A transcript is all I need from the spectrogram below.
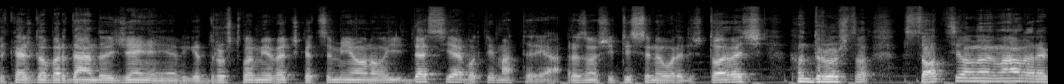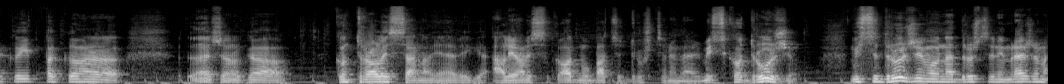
da kažeš dobar dan, doviđenja, jevi ga, društvo mi je već kad se mi ono, i des jebote materija, razumiješ, i ti se ne urediš, to je već društvo, socijalno je malo, rekao, ipak ono, znaš, ono kao, kontrolisano, jevi ga, ali oni su odmah ubacili društvene mreže, mi se kao družimo, mi se družimo na društvenim mrežama,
